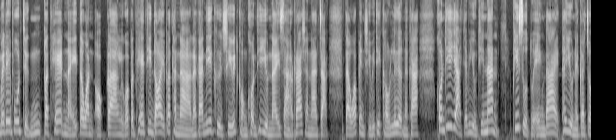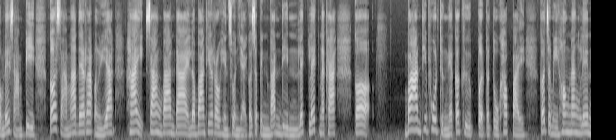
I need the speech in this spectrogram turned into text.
ไม่ได้พูดถึงประเทศไหนตะวันออกกลาง หรือว่าประเทศที่ด้อยพัฒนานะคะ นี่คือชีวิตของคนที่อยู่ในสหราชอาณาจักร แต่ว่าเป็นชีวิตที่เขาเลือกนะคะ คนที่อยากจะไปอยู่ที่นั่น พิสูจน์ตัวเองได้ ถ้าอยู่ในกระโจมได้ 3 ปี ก็สามารถได้รับอนุญาตให้สร้างบ้านได้ แล้วบ้านที่เราเห็นส่วนใหญ่ก็จะเป็นบ้านดินเล็ก ๆนะคะ ก็บ้านที่พูดถึงเนี่ยก็คือเปิดประตูเข้าไป ก็จะมีห้องนั่งเล่น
